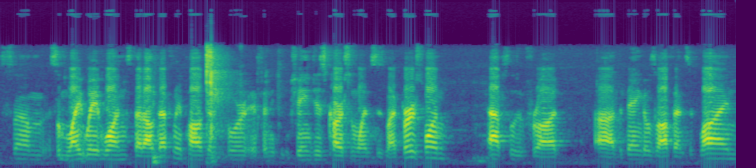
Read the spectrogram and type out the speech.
some some lightweight ones that I'll definitely apologize for if anything changes. Carson Wentz is my first one. Absolute fraud. Uh, the Bengals offensive line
